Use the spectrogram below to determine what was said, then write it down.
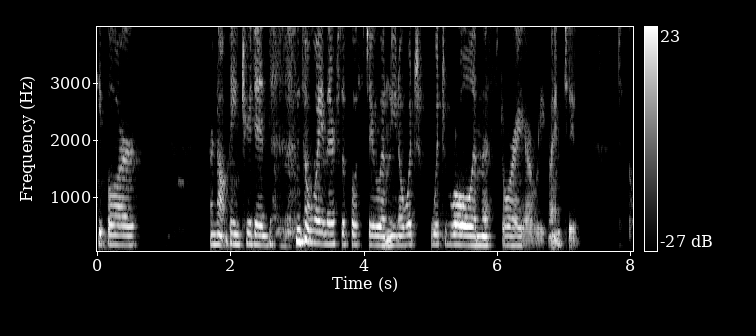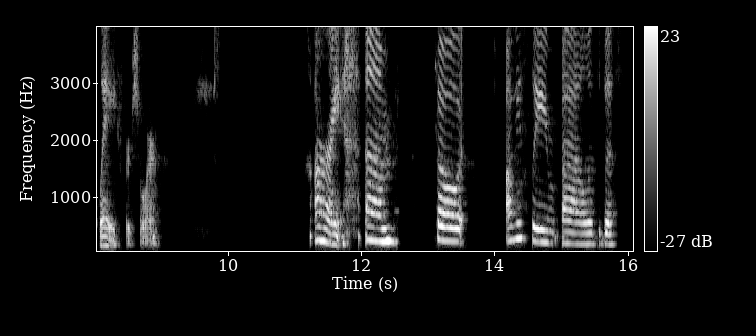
people are are not being treated the way they're supposed to and you know which which role in this story are we going to to play for sure? All right um so obviously uh, elizabeth's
